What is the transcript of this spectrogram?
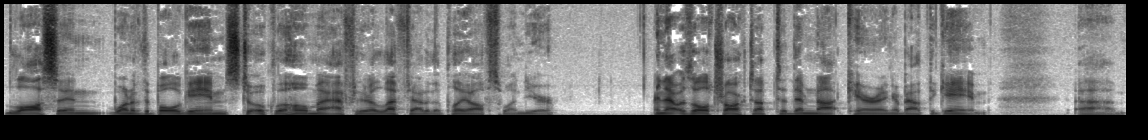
loss in one of the bowl games to Oklahoma after they're left out of the playoffs one year. And that was all chalked up to them not caring about the game um,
